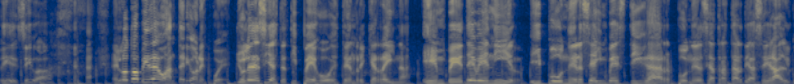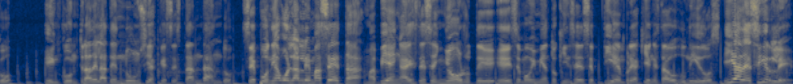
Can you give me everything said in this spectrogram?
sí, sí va, en los dos videos anteriores, pues, yo le decía a este tipejo, este Enrique Reina, en vez de venir y ponerse a investigar, ponerse a tratar de hacer algo, en contra de las denuncias que se están dando, se pone a volarle maceta más bien a este señor de ese movimiento 15 de septiembre aquí en Estados Unidos y a decirle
